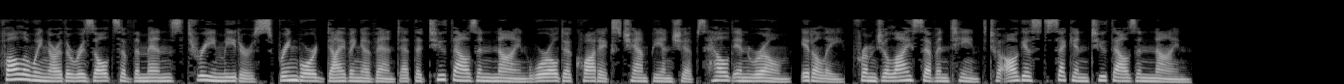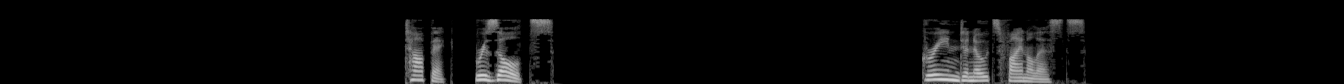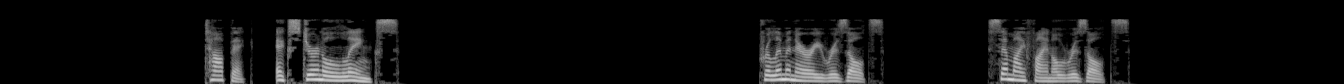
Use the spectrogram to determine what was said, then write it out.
Following are the results of the men's 3 meters springboard diving event at the 2009 World Aquatics Championships held in Rome, Italy, from July 17 to August 2, 2009. Topic: Results. Green denotes finalists. Topic: External links. Preliminary results Semifinal results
